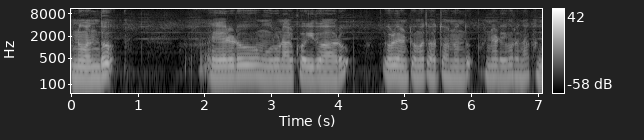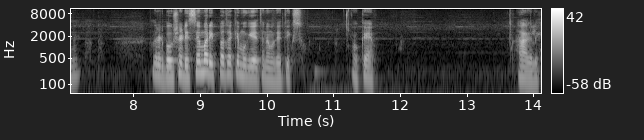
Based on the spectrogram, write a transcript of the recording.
ಇನ್ನು ಒಂದು, ಎರಡು, ಮೂರು, ನಾಲ್ಕು, ಐದು, ಆರು, ಏಳು, ಎಂಟು, ಒಂಬತ್ತು, ಹತ್ತು, ಹನ್ನೊಂದು, ಹನ್ನೆರಡು, ಹದಿಮೂರು, ಹದಿನಾಲ್ಕು, ಹದಿನೈದು ಅಂದರೆ ಬಹುಶಃ ಡಿಸೆಂಬರ್ ಇಪ್ಪತ್ತಕ್ಕೆ ಮುಗಿಯುತ್ತೆ ನಮ್ಮದು ಎಥಿಕ್ಸು ಓಕೆ. ಆಗಲಿ.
